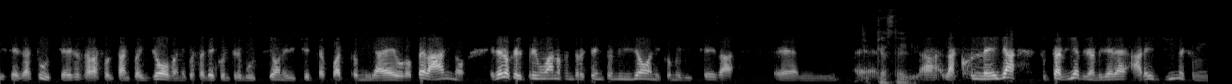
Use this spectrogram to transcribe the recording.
estesa a tutti, adesso sarà soltanto ai giovani questa decontribuzione di circa 4 mila euro per anno. È vero che il primo anno sono 300 milioni, come diceva ehm, eh, la, la, collega, tuttavia bisogna vedere a regime sono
